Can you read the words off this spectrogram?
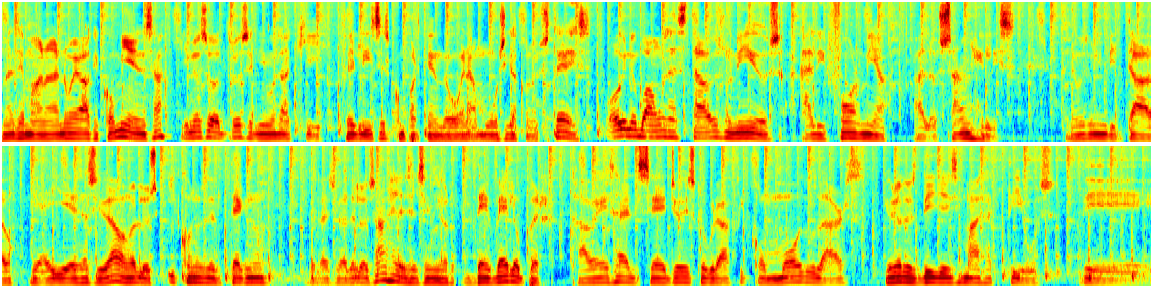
una semana nueva que comienza y nosotros seguimos aquí felices compartiendo buena música con ustedes. Hoy nos vamos a Estados Unidos, a California, a Los Ángeles tenemos un invitado de ahí, de esa ciudad, uno de los íconos del tecno de la ciudad de Los Ángeles, el señor Developer, cabeza del sello discográfico Modulars y uno de los DJs más activos de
